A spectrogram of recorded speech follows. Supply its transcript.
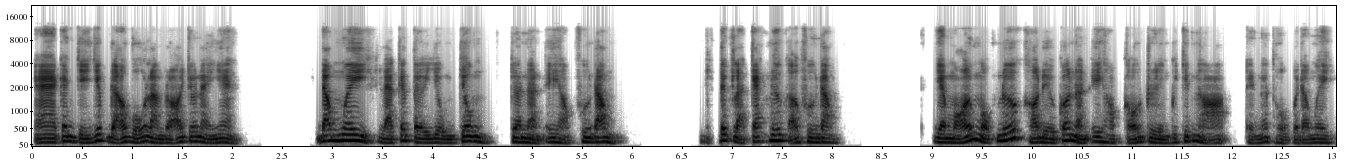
à các anh chị giúp đỡ vũ làm rõ chỗ này nha. Đông y là cái từ dùng chung cho nền y học phương đông, tức là các nước ở phương đông. Và mỗi một nước họ đều có nền y học cổ truyền của chính họ thì nó thuộc về đông y.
